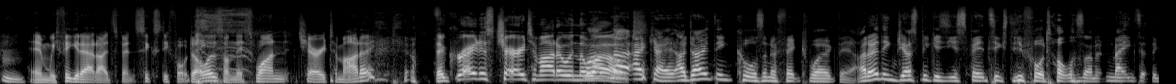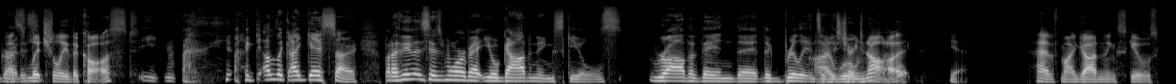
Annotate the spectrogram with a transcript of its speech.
hmm. and we figured out I'd spent $64 on this one cherry tomato. The greatest cherry tomato in the well, world. no, okay. I don't think cause and effect work there. I don't think just because you spent sixty-four dollars on it makes it the greatest. That's literally the cost. I, look, I guess so, but I think that says more about your gardening skills rather than the the brilliance of I this cherry will not Yeah. have my gardening skills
